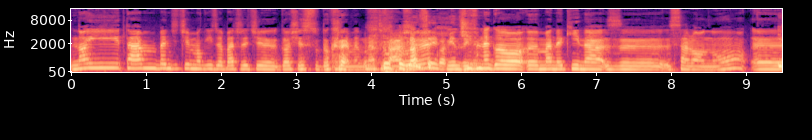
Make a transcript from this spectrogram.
No i tam będziecie mogli zobaczyć e, Gosię z sudokremem na twarzy. Na przykład. Dziwnego e, manekina z salonu. e, I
